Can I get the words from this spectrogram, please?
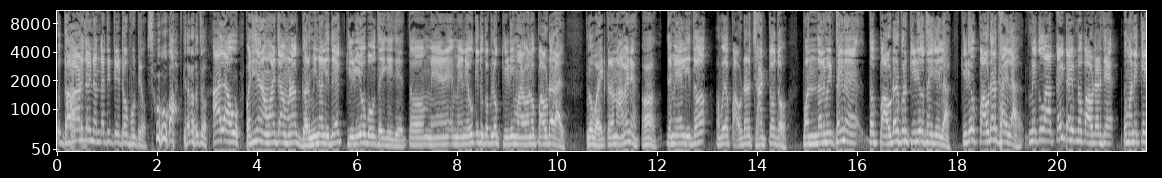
તો ધડ જઈને અંદરથી ટેટો ફૂટ્યો. શું વાત કરો છો? આ લાવું. પછી છે ને અમારે ત્યાં હમણાં ગરમીના લીધે કીડીઓ બહુ થઈ ગઈ છે. તો મેં મેં એવું કીધું કે પેલો કીડી મારવાનો પાવડર હાલ પેલો વ્હાઈટ કલરનો આવે ને હા. તે મેં લીધો બધો પાવડર છાંટતો હતો. પંદર મિનિટ થઈ ને તો પાવડર પર કીડીઓ થઈ ગયેલા. કીડીઓ પાવડર ખાયેલા. મેં કહ્યું આ કઈ ટાઈપનો પાવડર છે? તો મને કે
